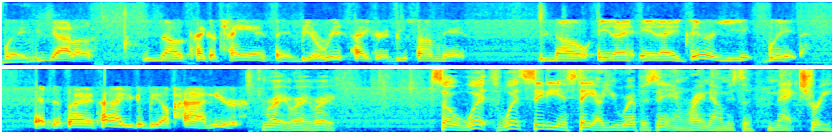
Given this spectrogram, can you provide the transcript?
But mm-hmm. you gotta, you know, take a chance and be a risk taker and do something that, you know, it ain't it ain't there yet, but at the same time you can be a pioneer. Right, right, right. So what what city and state are you representing right now, Mr. Mac Tree?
